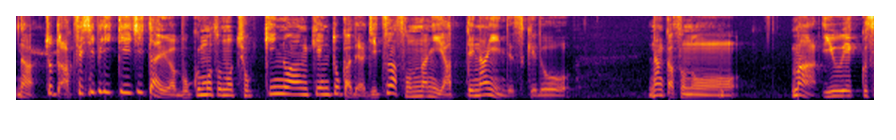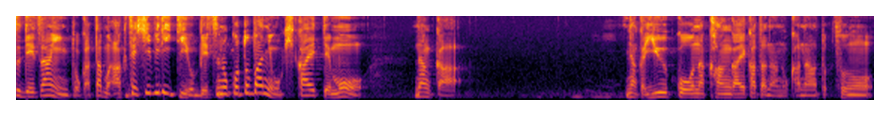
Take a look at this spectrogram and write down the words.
だちょっとアクセシビリティ自体は僕もその直近の案件とかでは実はそんなにやってないんですけどなんかそのまあ UX デザインとか多分アクセシビリティを別の言葉に置き換えてもなんかなんか有効な考え方なのかなとその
